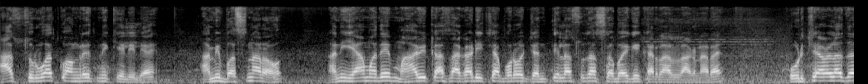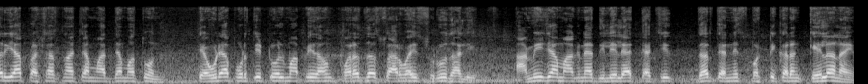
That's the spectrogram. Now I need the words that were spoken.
आज सुरुवात काँग्रेसने केलेली आहे. आम्ही बसणार आहोत आणि यामध्ये महाविकास आघाडीच्या बरोबर जनतेला सुद्धा सहभागी करायला लागणार आहे. पुढच्या वेळा जर या प्रशासनाच्या माध्यमातून तेवढ्यापुरती टोलमाफी जाऊन परत जर कारवाई सुरू झाली आम्ही ज्या मागण्या दिलेल्या आहेत त्याची जर त्यांनी स्पष्टीकरण केलं नाही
